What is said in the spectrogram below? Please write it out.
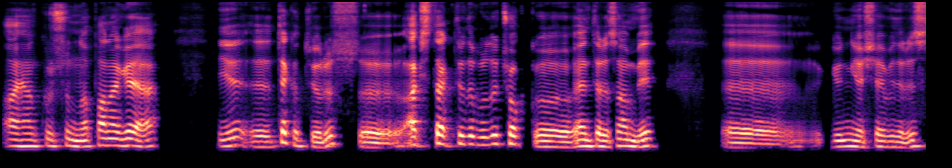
Ayhan Kurşun'la Panaga'yı, eee, tek atıyoruz. Eee, aksi takdirde burada çok, eee, enteresan bir, eee, gün yaşayabiliriz.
